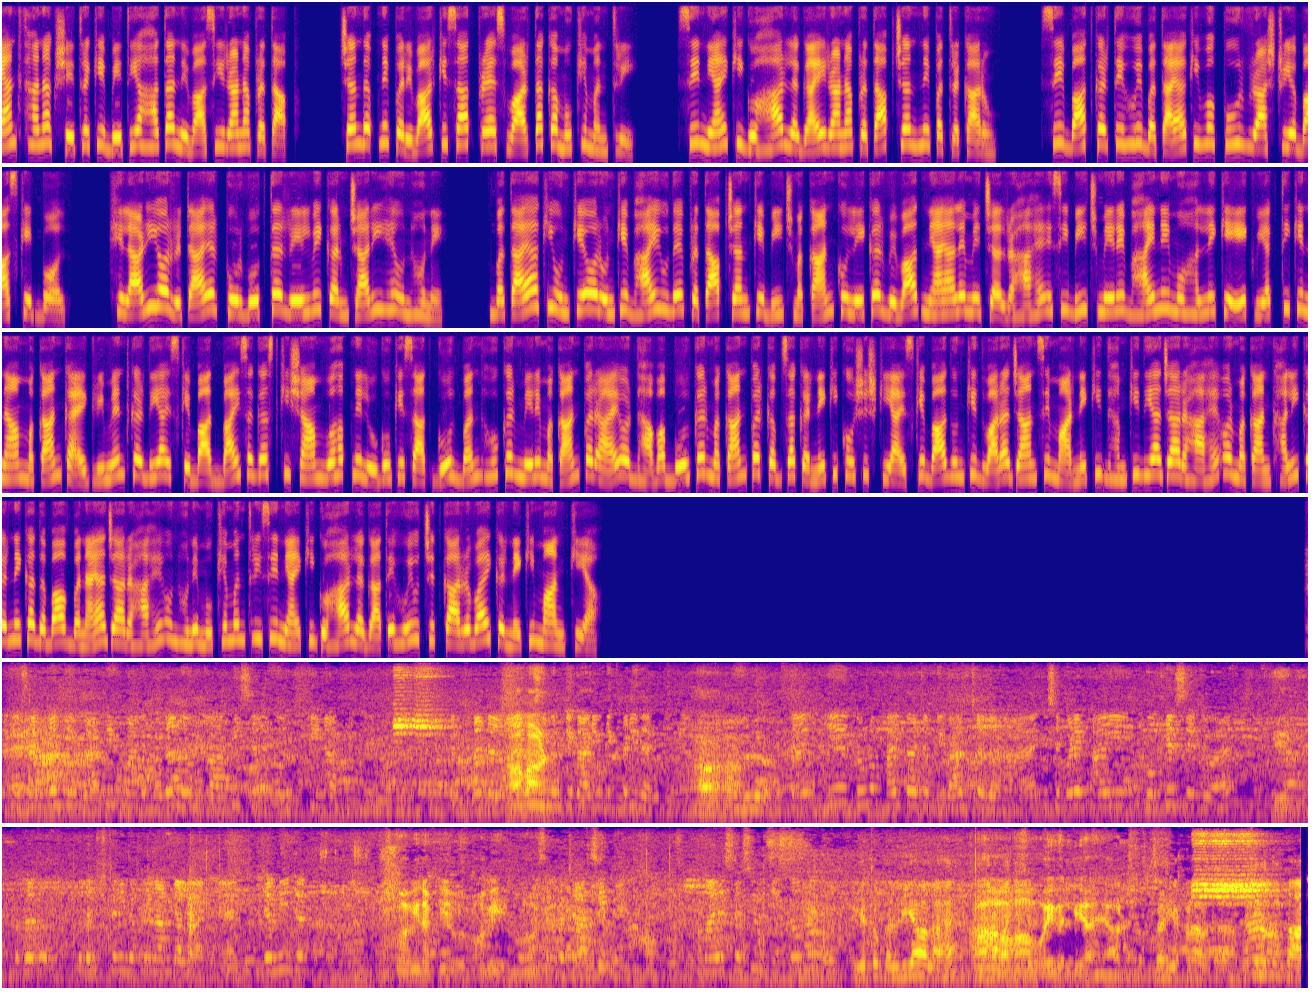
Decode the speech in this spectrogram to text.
Cantt थाना क्षेत्र के बेतियाहाता निवासी राणा प्रताप चंद अपने परिवार के साथ प्रेस वार्ता का मुख्यमंत्री से न्याय की गुहार लगाए राणा प्रताप चंद ने पत्रकारों से बात करते हुए बताया कि वह पूर्व राष्ट्रीय बास्केटबॉल खिलाड़ी और रिटायर पूर्वोत्तर रेलवे कर्मचारी हैं। उन्होंने बताया कि उनके और उनके भाई उदय प्रताप चंद के बीच मकान को लेकर विवाद न्यायालय में चल रहा है। इसी बीच मेरे भाई ने मोहल्ले के एक व्यक्ति के नाम मकान का एग्रीमेंट कर दिया। इसके बाद 22 अगस्त की शाम वह अपने लोगों के साथ गोल बंद होकर मेरे मकान पर आए और धावा बोलकर मकान पर कब्जा करने की कोशिश किया। इसके बाद उनके द्वारा जान से मारने की धमकी दिया जा रहा है और मकान खाली करने का दबाव बनाया जा रहा है। उन्होंने मुख्यमंत्री से न्याय की गुहार लगाते हुए उचित कार्रवाई करने की मांग किया संजय की पार्टी हमारे बगल में उनका ऑफ़िस है और तीन ऑफ़िस है कल डल हाँ, हाँ। है। हाँ हाँ। तो ये दोनों भाई का जो विवाद चल रहा है जैसे बड़े भाई धोखे से जो है मतलब रजिस्ट्री में अपने नाम डलवा हैं। ज़मीन जो इसको अभी रखिए अभी पचासी में हमारे ससुर जी दोनों ये तो गलिया वाला है हाँ हाँ हाँ वही गलिया है यार। गड़िया खड़ा होता है उसी में तो उनका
